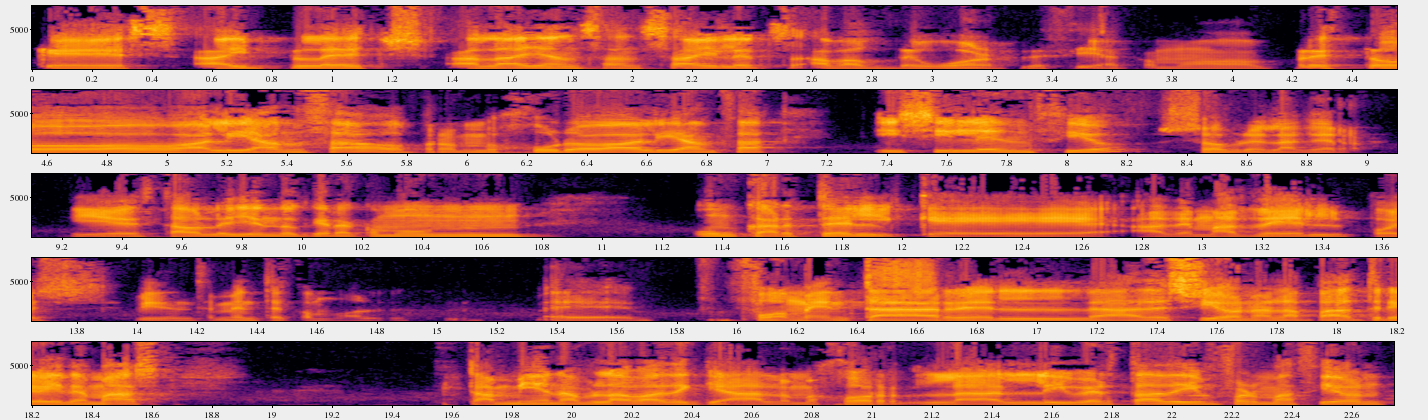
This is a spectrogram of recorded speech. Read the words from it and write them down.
que es I pledge alliance and silence about the war, decía, como presto alianza o juro alianza y silencio sobre la guerra. Y he estado leyendo que era como un, un cartel que, además de él, pues evidentemente como eh, fomentar la adhesión a la patria y demás, también hablaba de que a lo mejor la libertad de información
